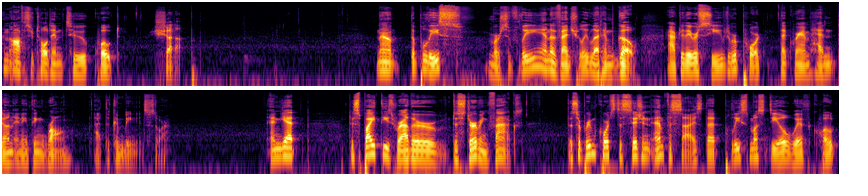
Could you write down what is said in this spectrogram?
an officer told him to, quote, shut up. Now, the police mercifully and eventually let him go after they received a report that Graham hadn't done anything wrong at the convenience store. And yet, despite these rather disturbing facts, the Supreme Court's decision emphasized that police must deal with, quote,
